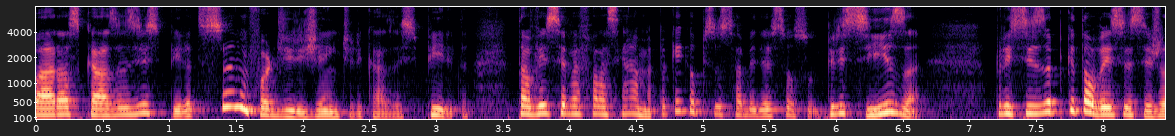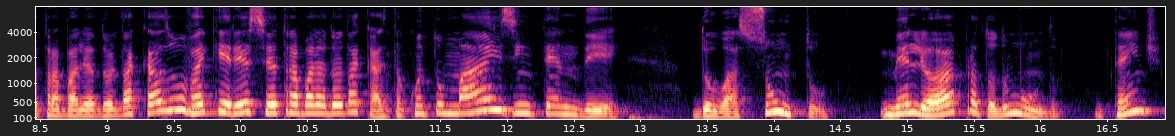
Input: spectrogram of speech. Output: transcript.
para as casas espíritas. Se você não for dirigente de casa espírita, talvez você vai falar assim: ah, mas por que eu preciso saber desse assunto? Precisa. Precisa porque talvez você seja trabalhador da casa ou vai querer ser trabalhador da casa. Então, quanto mais entender do assunto, melhor para todo mundo. Entende?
